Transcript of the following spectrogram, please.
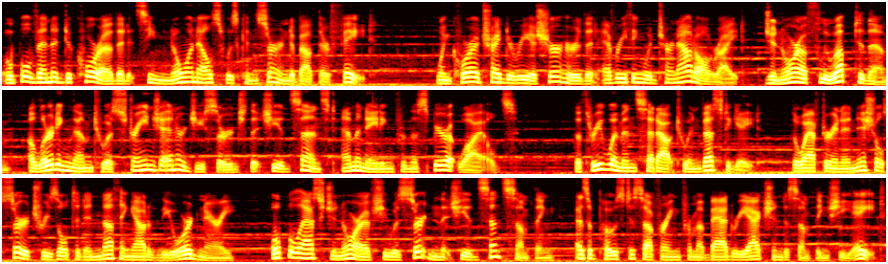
Opal vented to Korra that it seemed no one else was concerned about their fate. When Korra tried to reassure her that everything would turn out all right, Jinora flew up to them, alerting them to a strange energy surge that she had sensed emanating from the spirit wilds. The three women set out to investigate, though after an initial search resulted in nothing out of the ordinary, Opal asked Jinora if she was certain that she had sensed something, as opposed to suffering from a bad reaction to something she ate.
